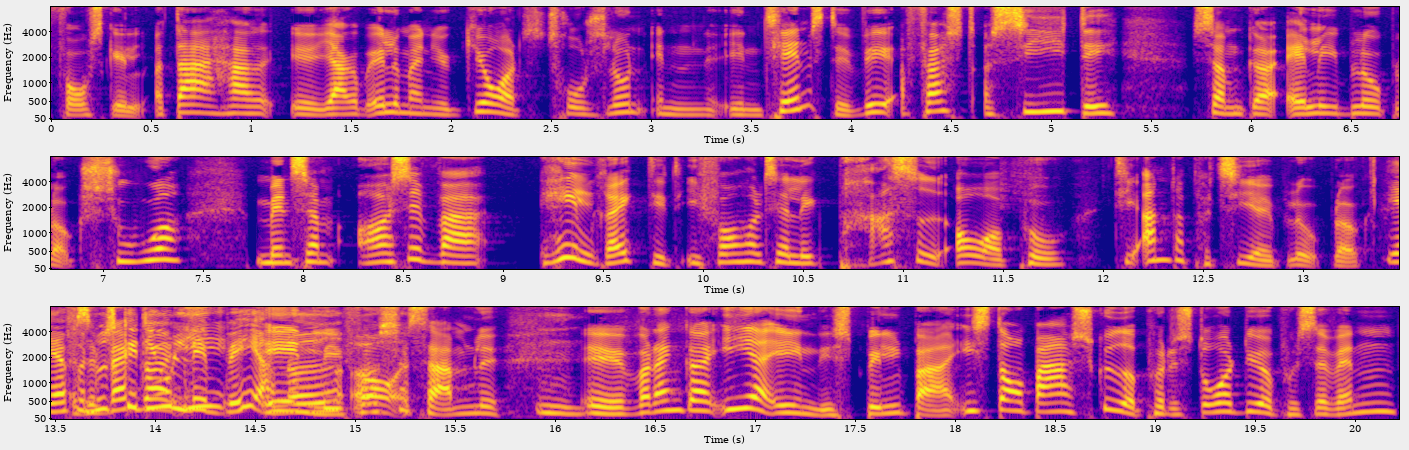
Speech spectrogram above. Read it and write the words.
forskel. Og der har øh, Jacob Ellemann jo gjort Troels Lund en, en tjeneste ved at først at sige det, som gør alle i Blå Blok sure, men som også var helt rigtigt i forhold til at lægge presset over på de andre partier i Blå Blok. Ja, for altså, nu skal de jo levere noget for også. at samle? Mm. Øh, hvordan gør I jer egentlig spilbare? I står bare og skyder på det store dyr på savannen.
